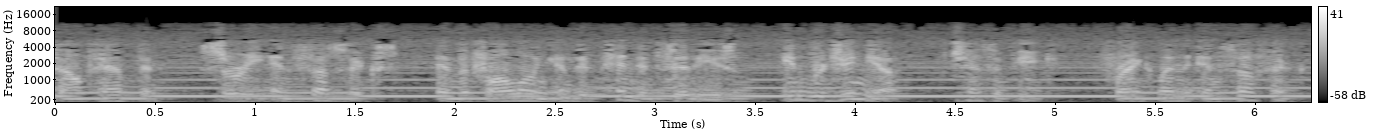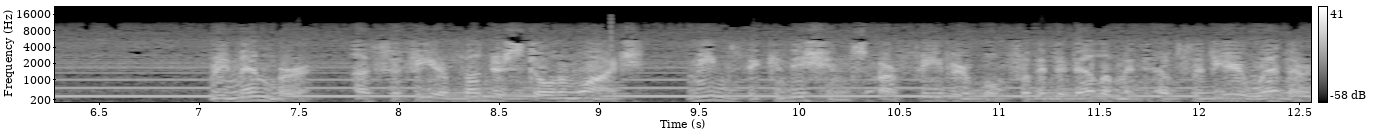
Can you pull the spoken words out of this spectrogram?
Southampton, Surry, and Sussex, and the following independent cities in Virginia, Chesapeake, Franklin, and Suffolk. Remember, a severe thunderstorm watch means the conditions are favorable for the development of severe weather,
